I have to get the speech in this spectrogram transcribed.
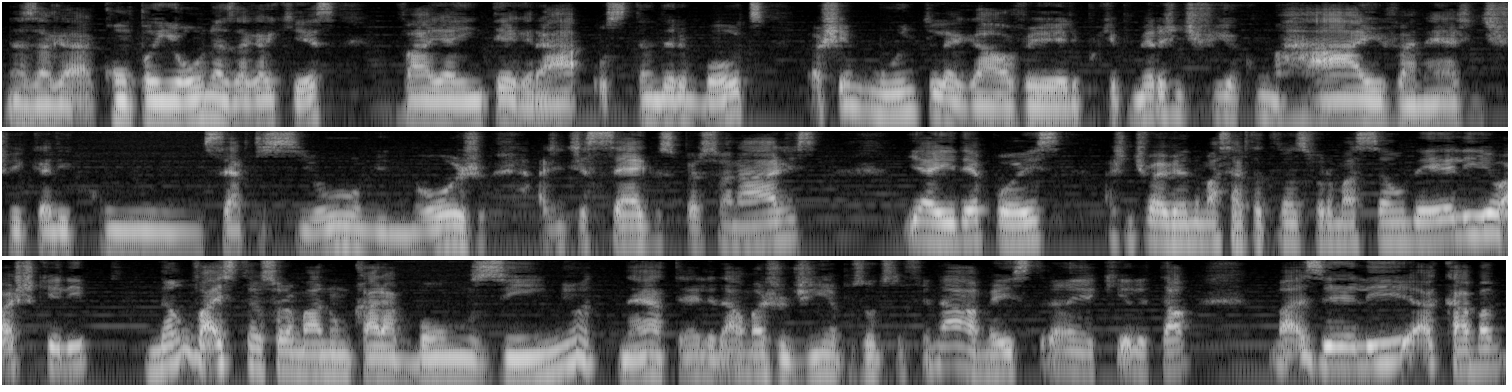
nas, acompanhou nas HQs, vai aí integrar os Thunderbolts. Eu achei muito legal ver ele, porque primeiro a gente fica com raiva, né? A gente fica ali com um certo ciúme, nojo, a gente segue os personagens, e aí depois a gente vai vendo uma certa transformação dele e eu acho que ele não vai se transformar num cara bonzinho, né? Até ele dar uma ajudinha pros outros no final, meio estranho aquilo e tal, mas ele acaba,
